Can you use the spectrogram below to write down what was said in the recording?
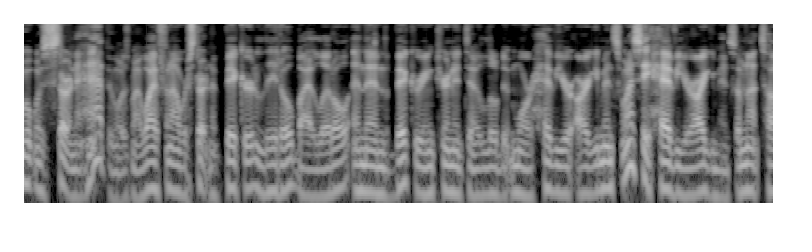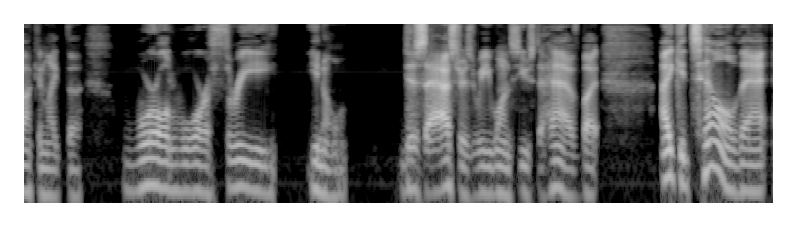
what was starting to happen was my wife and I were starting to bicker little by little, and then the bickering turned into a little bit more heavier arguments. When I say heavier arguments, I'm not talking like the World War Three, you know, disasters we once used to have, but I could tell that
